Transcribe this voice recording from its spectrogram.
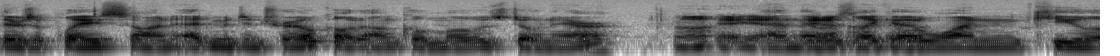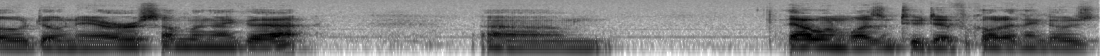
there's a place on Edmonton Trail called Uncle Moe's Donair Okay, yeah. and there yeah, was like a one kilo donair or something like that. Um, that one wasn't too difficult. I think it was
